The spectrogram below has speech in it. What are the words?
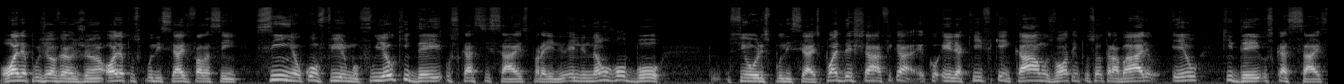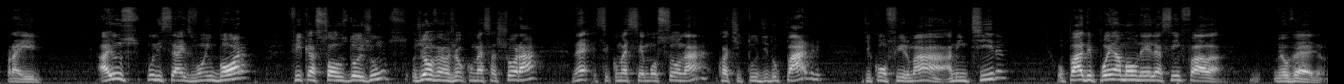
olha para o Jean Valjean, olha para os policiais e fala assim: sim, eu confirmo, fui eu que dei os castiçais para ele. Ele não roubou, senhores policiais. Pode deixar, fica ele aqui, fiquem calmos, voltem para o seu trabalho. Eu que dei os castiçais para ele. Aí os policiais vão embora, fica só os dois juntos. O Jean Valjean começa a chorar né? Você começa a se emocionar com a atitude do padre de confirmar a mentira. O padre põe a mão nele assim e fala: Meu velho,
